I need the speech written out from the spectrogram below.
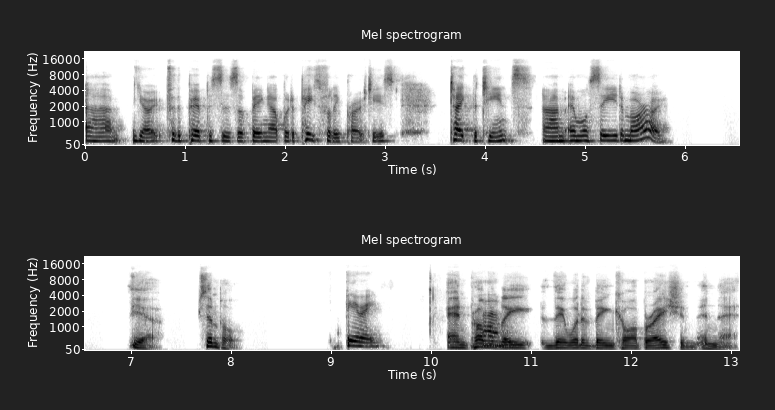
um, you know, for the purposes of being able to peacefully protest, take the tents um, and we'll see you tomorrow. Yeah, simple. Very. And probably um, there would have been cooperation in that.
